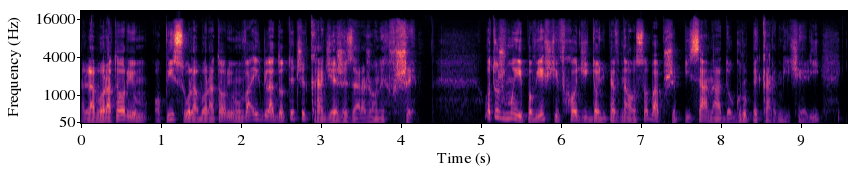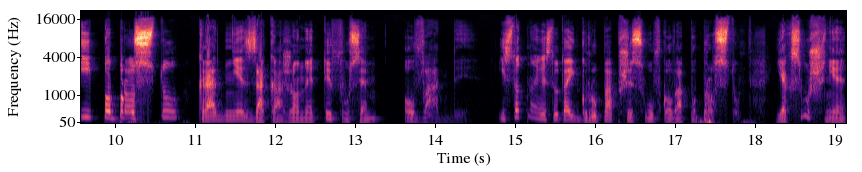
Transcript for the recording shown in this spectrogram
laboratorium, opisu laboratorium Weigla, dotyczy kradzieży zarażonych wszy. Otóż w mojej powieści wchodzi doń pewna osoba przypisana do grupy karmicieli i po prostu kradnie zakażone tyfusem owady. Istotna jest tutaj grupa przysłówkowa po prostu. Jak słusznie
